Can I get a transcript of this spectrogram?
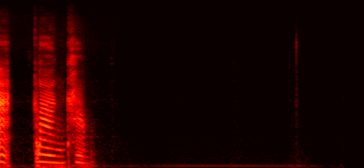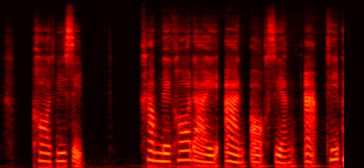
อะกลางคำข้อที่ 10คำในข้อใดอ่านออกเสียงอะที่พ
